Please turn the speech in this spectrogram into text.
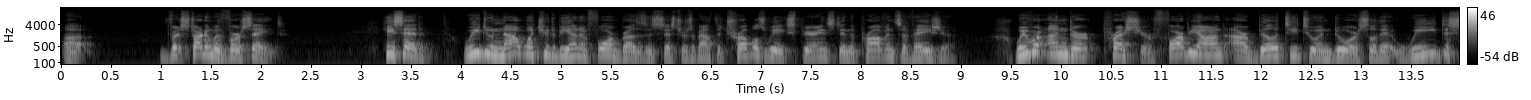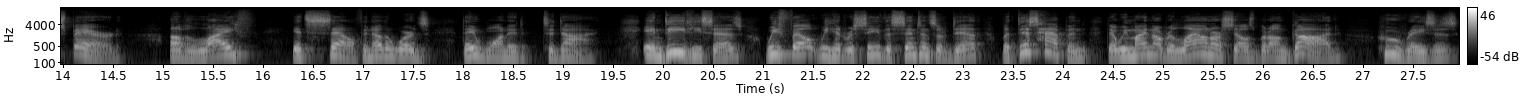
uh, starting with verse 8, he said, We do not want you to be uninformed, brothers and sisters, about the troubles we experienced in the province of Asia. We were under pressure far beyond our ability to endure, so that we despaired of life itself. In other words, they wanted to die. Indeed, he says, we felt we had received the sentence of death, but this happened that we might not rely on ourselves, but on God who raises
